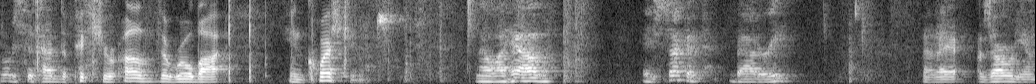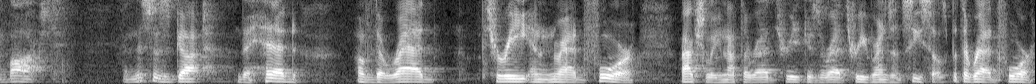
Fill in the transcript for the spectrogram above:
Notice it had the picture of the robot in question. Now I have a second battery that I was already unboxed. And this has got the head of the RAD 3 and RAD 4 actually not the RAD 3 because the RAD 3 runs on C cells but the RAD 4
